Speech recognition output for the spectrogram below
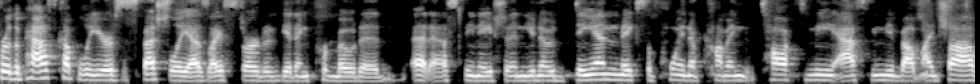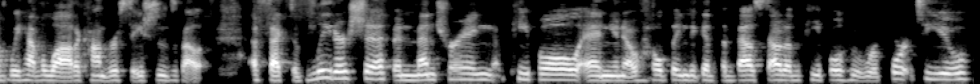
for the past couple of years, especially as I started getting promoted at SB Nation, you know, Dan makes a point of coming to talk to me, asking me about my job. We have a lot of conversations about effective leadership and mentoring people and, you know, helping to get the best out of the people who report to you.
